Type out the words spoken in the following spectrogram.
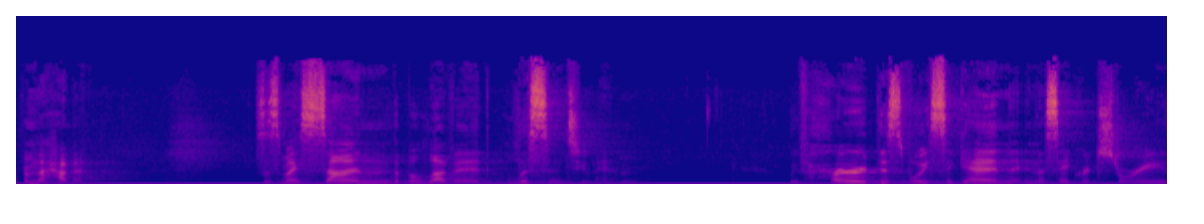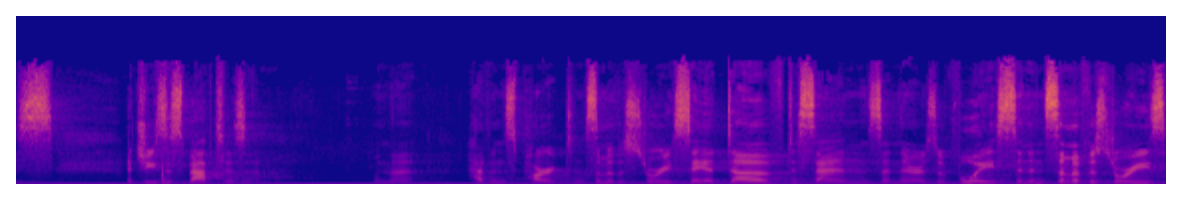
from the heaven says, My son, the beloved, listen to him. We've heard this voice again in the sacred stories at Jesus' baptism when the heaven's part. And some of the stories say a dove descends and there is a voice. And in some of the stories,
